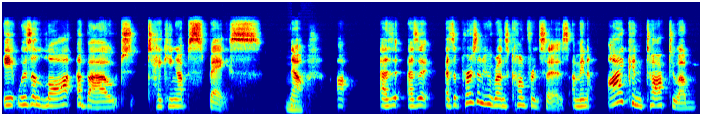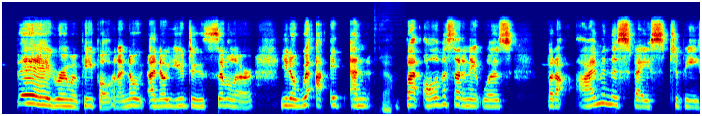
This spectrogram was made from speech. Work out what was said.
it was a lot about taking up space. Now, uh, as as a as a person who runs conferences, I mean, I can talk to a big room of people, and I know I know you do similar. You know, it, and Yeah. but all of a sudden it was. But I'm in this space to be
